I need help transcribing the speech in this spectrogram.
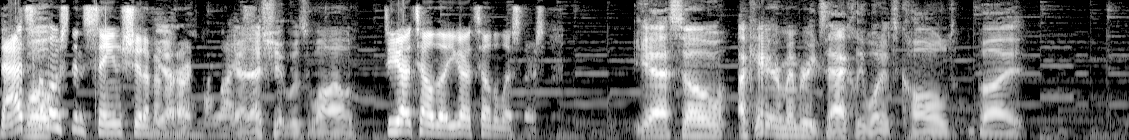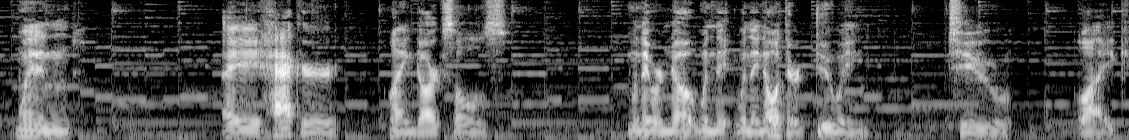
that's the most insane shit i've yeah. ever heard in my life yeah, that shit was wild. so you gotta tell the you gotta tell the listeners Yeah, so I can't remember exactly what it's called, but when a hacker playing Dark Souls, when they were know when they when they know what they're doing to like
